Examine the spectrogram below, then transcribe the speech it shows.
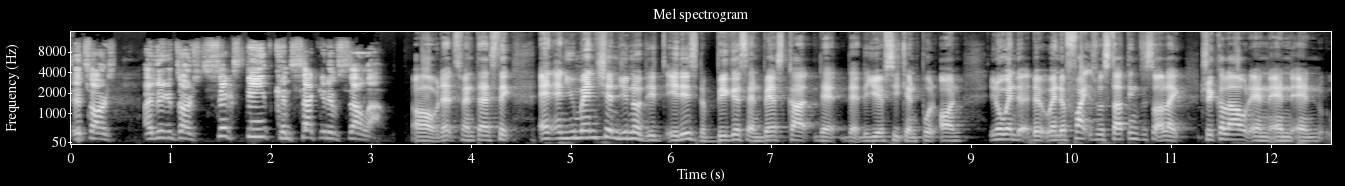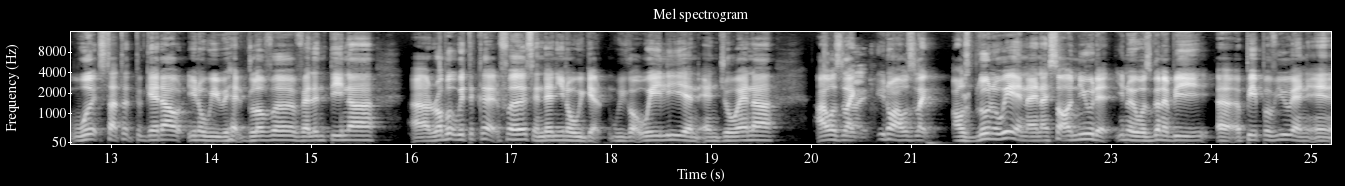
it's our. I think it's our 16th consecutive sellout. Oh, that's fantastic. And and you mentioned, you know, it, it is the biggest and best card that, that the UFC can put on. You know, when the, the when the fights were starting to sort of like trickle out and and and word started to get out, you know, we, we had Glover, Valentina, uh, Robert Whitaker at first, and then you know we get we got Weili and, and Joanna. I was like, right. you know, I was like, I was blown away, and, and I sort of knew that you know it was gonna be a, a pay per view, and, and,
